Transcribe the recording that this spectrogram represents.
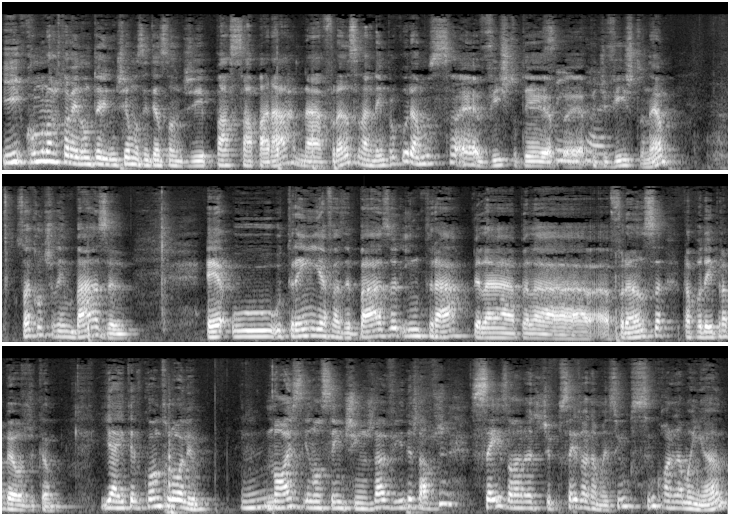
E como nós também não, tínhamos intenção de passar a parar na França, nós nem procuramos é, visto, ter, Sim, é, claro. pedir visto, né? Só que quando chegou em Basel, é, o, o trem ia fazer Basel e entrar pela, pela França para poder ir para Bélgica. E aí teve controle. Nós, inocentinhos da vida, estávamos 6 horas, tipo 6 horas da manhã, 5, horas da manhã,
